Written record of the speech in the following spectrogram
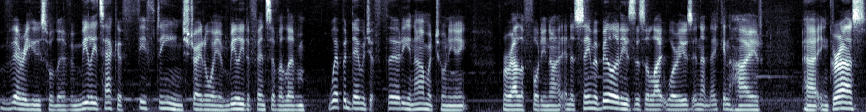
very useful. They have a melee attack of 15 straight away, a melee defense of 11, weapon damage of 30, and armor 28 morale of 49, and the same abilities as the light warriors in that they can hide uh, in grass,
